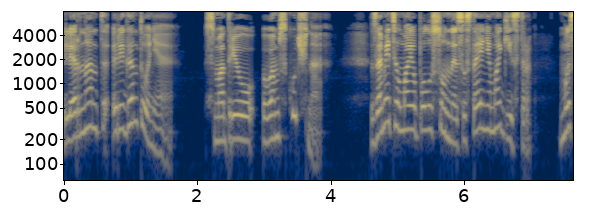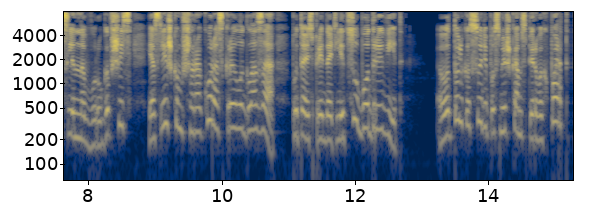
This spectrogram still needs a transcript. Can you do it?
«Лернант Ригантония, смотрю, вам скучно?» Заметил мое полусонное состояние магистр — Мысленно выругавшись, я слишком широко раскрыла глаза, пытаясь придать лицу бодрый вид. Вот только, судя по смешкам с первых парт,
